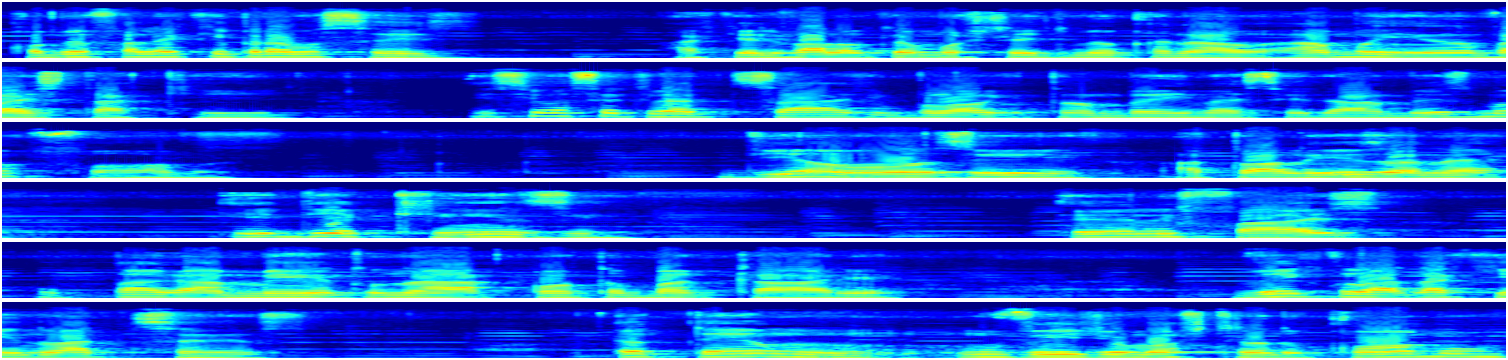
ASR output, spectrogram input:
Como eu falei aqui para vocês, aquele valor que eu mostrei do meu canal amanhã vai estar aqui. E se você tiver site, blog também vai ser da mesma forma. Dia 11 atualiza, né? E dia 15 ele faz o pagamento na conta bancária veiculada aqui no AdSense. Eu tenho um, um vídeo mostrando como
